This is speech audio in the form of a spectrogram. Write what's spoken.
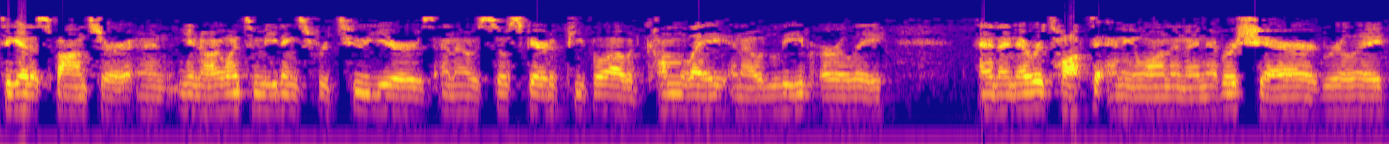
to get a sponsor. And, you know, I went to meetings for two years and I was so scared of people. I would come late and I would leave early. And I never talked to anyone and I never shared really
